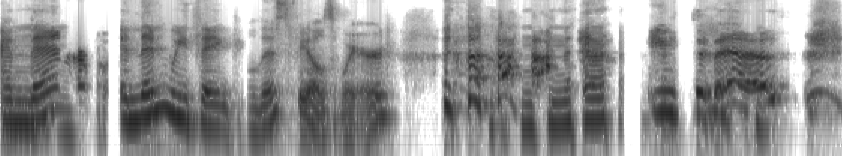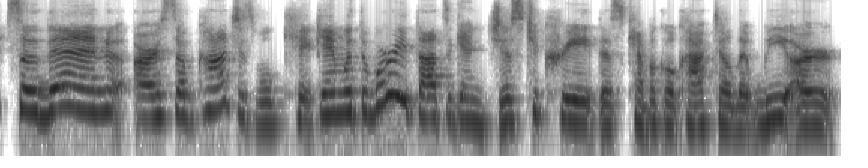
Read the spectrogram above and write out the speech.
and then Mm. our- and then we think well this feels weird used to this. So then our subconscious will kick in with the worried thoughts again, just to create this chemical cocktail that we are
